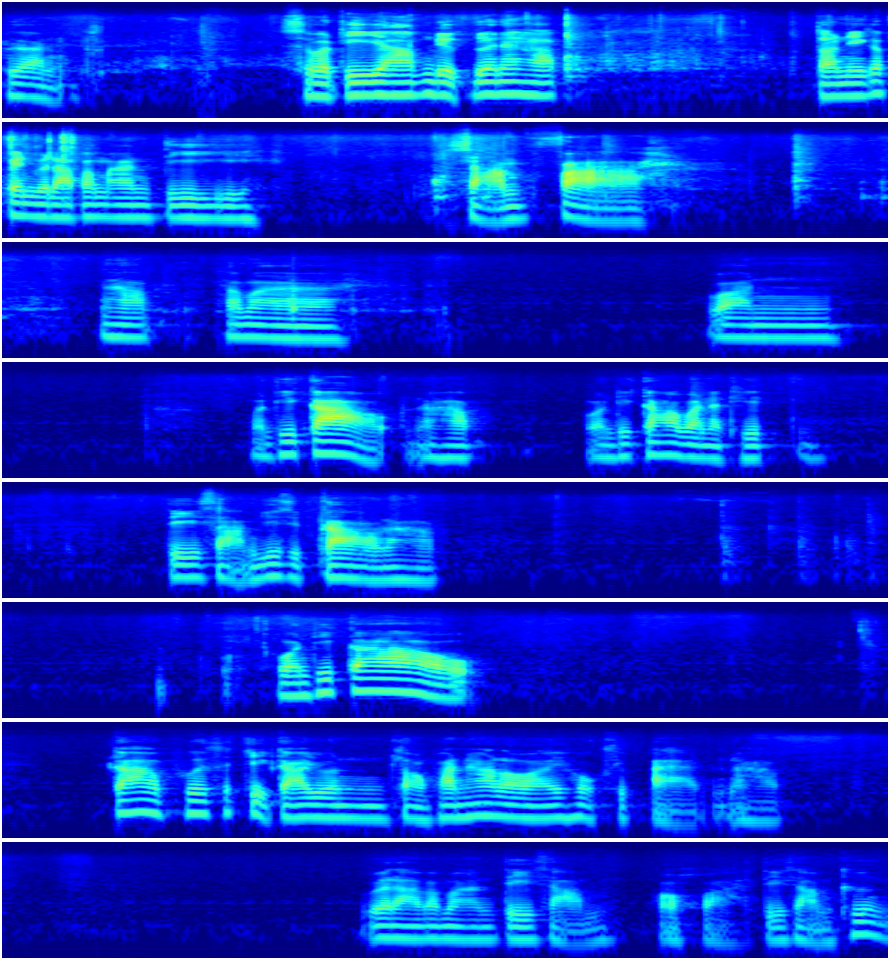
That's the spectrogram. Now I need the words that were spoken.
เพื่อนๆ สวัสดียามดึกด้วยนะครับ ตอนนี้ก็เป็นเวลาประมาณตีสามฝ่านะครับประมาณวันวันที่เก้านะครับ วันที่เก้าวันอาทิตย์ตีสามยี่สิบเก้านะครับ วันที่เก้า 9 พฤศจิกายน 2568 นะครับ เวลาประมาณตีสามพอขวาตีสามครึ่ง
